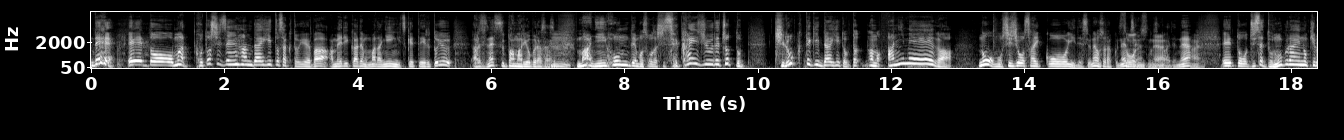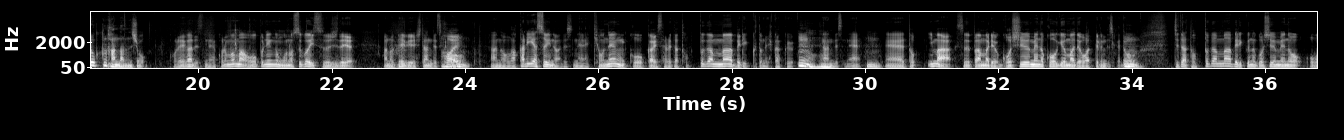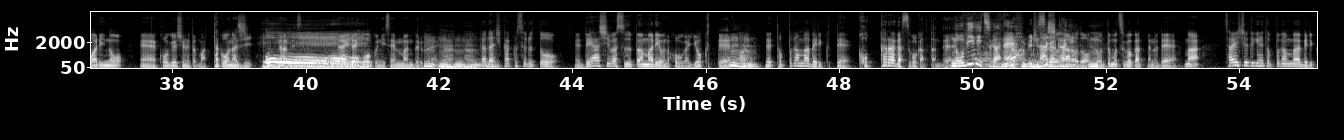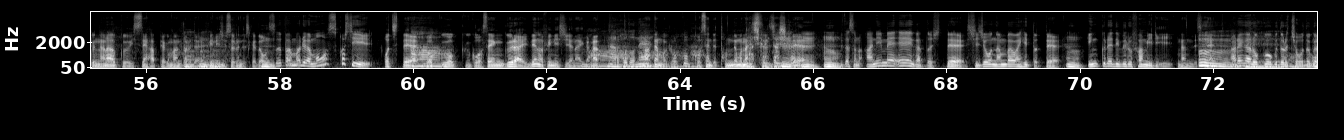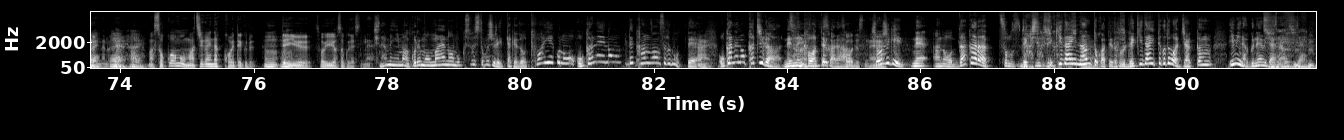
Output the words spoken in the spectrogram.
で、えーとまあ、今年前半大ヒット作といえばアメリカでもまだ2位につけているというあれですね「スーパーマリオブラザーズ」うん、まあ日本でもそうだし世界中でちょっと記録的大ヒット。あのアニメ映画のもう史上最高位ですよねおそらくね全世界でね。はい、えーと、実際どのぐらいの記録感なんでしょう？これがですねこれもまあオープニングものすごい数字であのデビューしたんですけど、はい、あの分かりやすいのはですね去年公開された「トップガンマーヴェリック」との比較なんですね。うん、えーと、今「スーパーマリオ」5周目の興行まで終わってるんですけど、うん、実は「トップガンマーヴェリック」の5周目の終わりのえー、興行収入と全く同じなんです。大体5億2000万ドルぐらい、ただ比較すると出足はスーパーマリオの方が良くて、うんうん、でトップガンマーヴェリックってこっからがすごかったんで。伸び率がね。伸び率が。とってもすごかったので、まあ最終的に「トップガンマーヴェリック」7億1800万ドルでフィニッシュするんですけど、うん。うん、スーパーマリオはもう少し落ちて6億5000ぐらいでのフィニッシュじゃないかな。なるほどね、まあ、でも6億5000ってとんでもない数字で、うん、実はそのアニメ映画として史上ナンバーワンヒットって「うん、インクレディブル・ファミリー」なんですね、うん、あれが6億ドルちょうどぐらいなので、まあ、そこはもう間違いなく超えてくるっていう、そういう予測ですね。ちなみにまあこれも前のボックスオフィス特集で言ったけどとはいえこのお金ので換算するのって、はい、お金の価値が年々変わってるからそうです、ね、正直ねあのだからその歴史歴代なんとかっていうとその歴代って言葉は若干意味なくねみたいな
